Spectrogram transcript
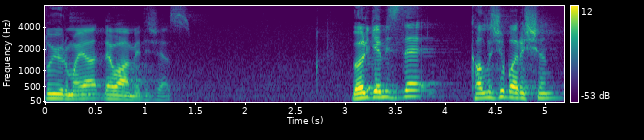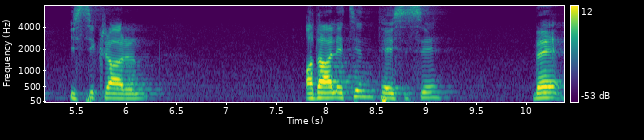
duyurmaya devam edeceğiz. Bölgemizde kalıcı barışın, istikrarın, adaletin tesisi ve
